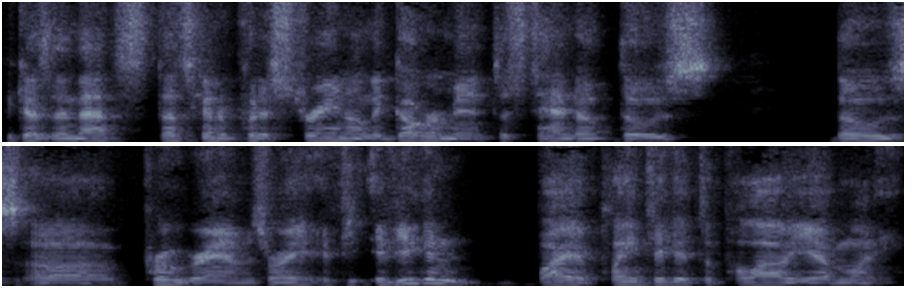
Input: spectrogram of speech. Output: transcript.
because then that's that's going to put a strain on the government to stand up those those uh, programs, right? If if you can buy a plane ticket to Palau, you have money.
